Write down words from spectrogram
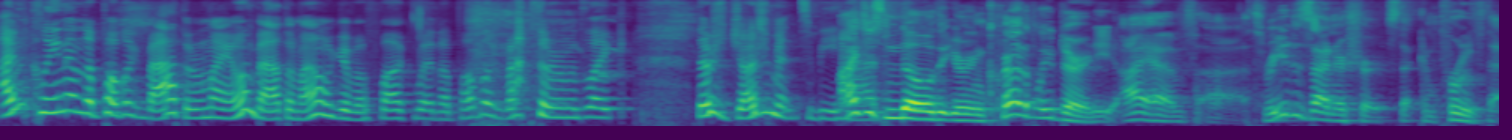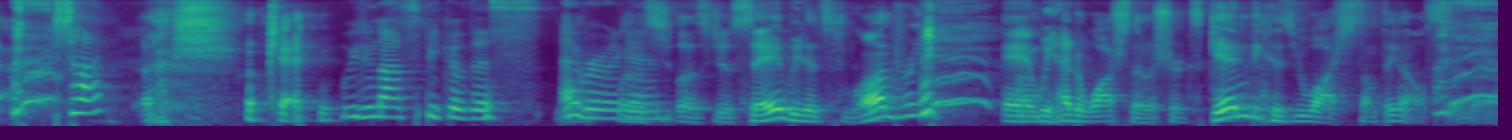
I'm clean in the public bathroom, my own bathroom. I don't give a fuck. But in a public bathroom, it's like there's judgment to be had. I just know that you're incredibly dirty. I have uh, three designer shirts that can prove that. shut. okay. We do not speak of this ever again. Let's, let's just say we did some laundry and we had to wash those shirts again because you washed something else in there.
